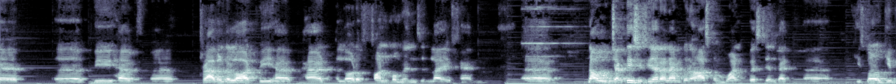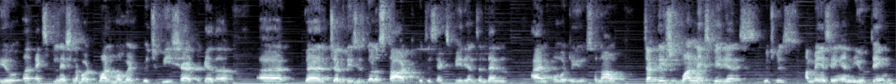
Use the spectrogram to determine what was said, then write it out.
uh, uh, we have uh, traveled a lot. We have had a lot of fun moments in life, and uh, now Jagdish is here, and I'm going to ask him one question that uh, he's going to give you an explanation about one moment which we shared together, uh, where Jagdish is going to start with his experience, and then I'm over to you. So now, Jagdish, one experience which was amazing, and you think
